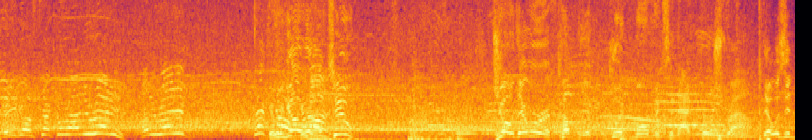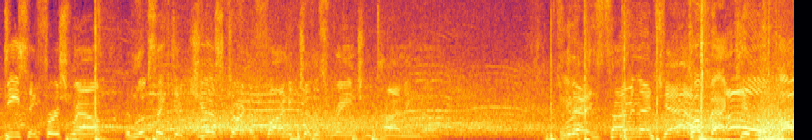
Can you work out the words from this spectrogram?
There you go, second round, you ready? Are you ready? Let's Here we go, come round on. two. Joe, there were a couple of good moments in that first round. That was a decent first round. It looks like they're just starting to find each other's range and timing, though. Look at that, he's timing that jab. Come back, kid. Oh, Oh,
